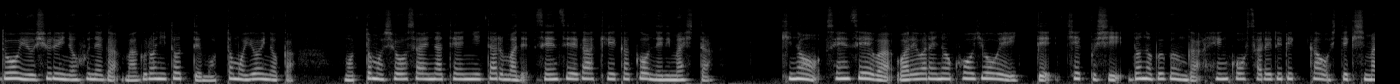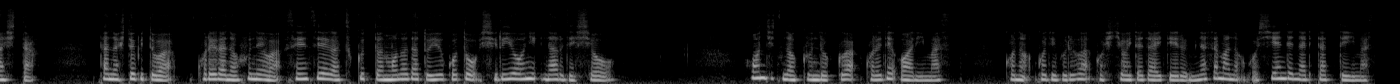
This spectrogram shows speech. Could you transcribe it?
どういう種類の船がマグロにとって最も良いのか、最も詳細な点に至るまで先生が計画を練りました。昨日、先生は我々の工場へ行ってチェックし、どの部分が変更されるべきかを指摘しました。他の人々はこれらの船は先生が作ったものだということを知るようになるでしょう。本日の訓読はこれで終わります。このゴディブルはご視聴いただいている皆様のご支援で成り立っています。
